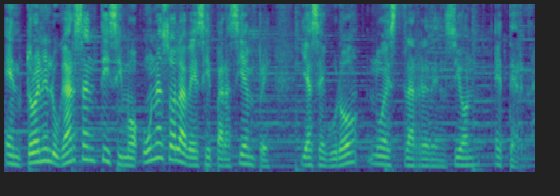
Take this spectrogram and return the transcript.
entró en el lugar santísimo una sola vez y para siempre, y aseguró nuestra redención eterna.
